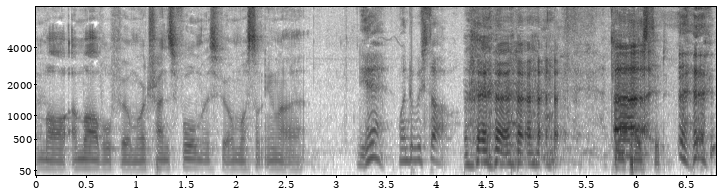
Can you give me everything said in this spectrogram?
Mar- a Marvel film or a Transformers film or something like that? Yeah. When do we start? Keep posted.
